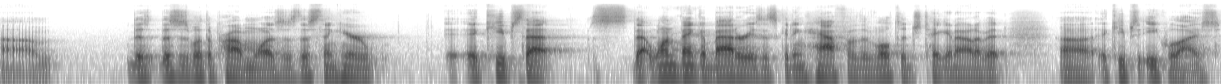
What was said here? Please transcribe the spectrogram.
um, this, this is what the problem was, is this thing here, it, it keeps that that one bank of batteries that's getting half of the voltage taken out of it, uh, it keeps it equalized.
